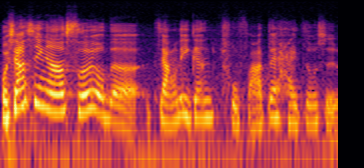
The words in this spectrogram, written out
我相信啊，所有的奖励跟处罚对孩子都是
